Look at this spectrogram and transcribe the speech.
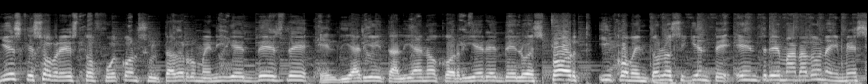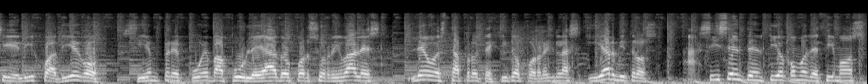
y es que sobre esto fue consultado Rummenigge desde el diario italiano Corriere dello Sport y comentó lo siguiente, entre Maradona y Messi el hijo a Diego siempre fue vapuleado por sus rivales, Leo está protegido por reglas y árbitros, así sentenció como decimos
